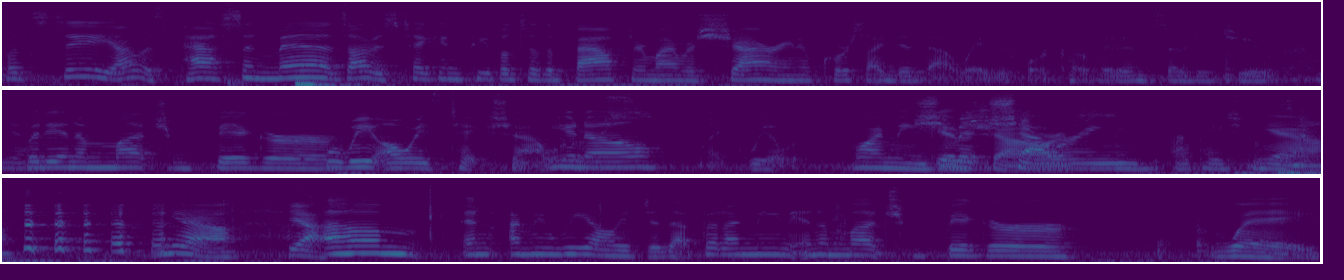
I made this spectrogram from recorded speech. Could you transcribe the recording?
Let's see, I was passing meds. I was taking people to the bathroom. I was showering. Of course, I did that way before COVID, and so did you. Yeah. But in a much bigger. Well, we always take showers. You know? like we. always- well, I mean, She meant showers. showering our patients. Yeah. yeah. Yeah. Um, and I mean, we always did that, but I mean, in a much bigger way.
